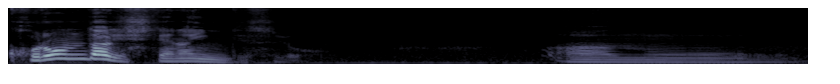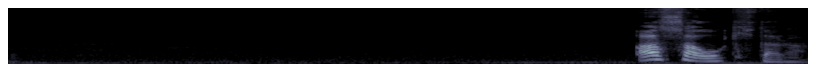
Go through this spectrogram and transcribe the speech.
転んだりしてないんですよ。あのー、朝起きたらね、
